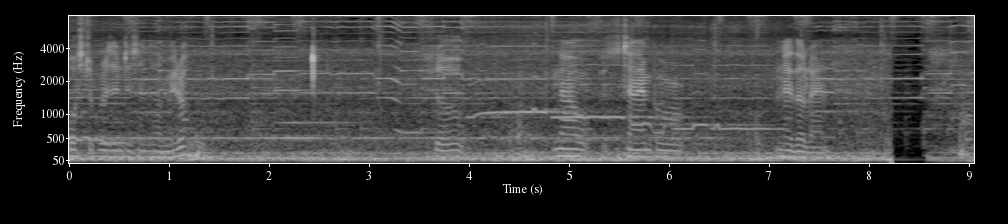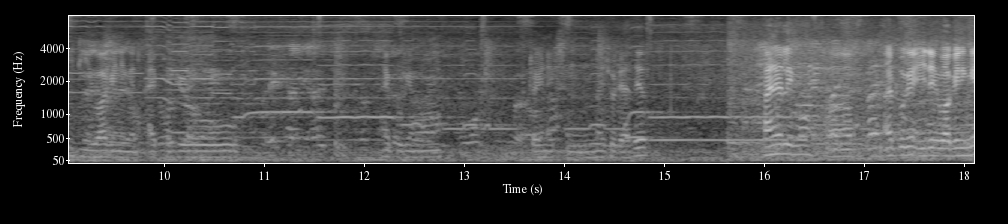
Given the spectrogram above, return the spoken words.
पोस्टर प्रेजेन्टेसन छ मेरो। So now it's time for Netherland वागेनिङ आइपुग्यो आइपुगेँ म ट्रेन एकछिन नै छुट्याएको थियो फाइनली म आइपुगेँ इडे वागेनिङ र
